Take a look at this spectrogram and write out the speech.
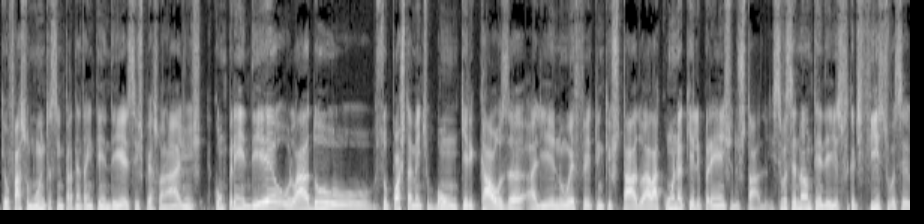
que eu faço muito, assim, para tentar entender esses personagens, é compreender o lado supostamente bom que ele causa ali no efeito em que o Estado, a lacuna que ele preenche do Estado. E se você você não entender isso, fica difícil você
